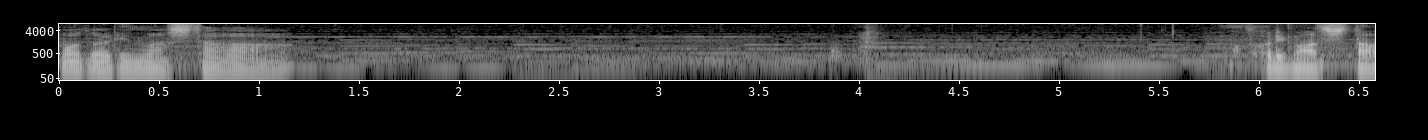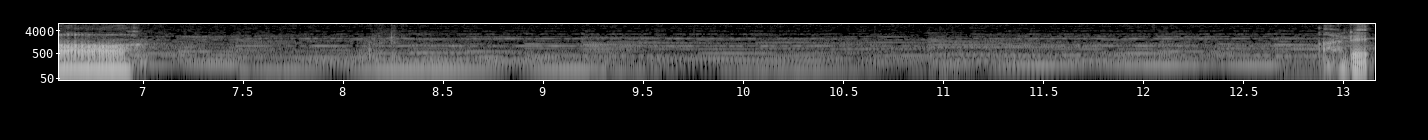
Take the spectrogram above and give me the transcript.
戻りました。戻りました。あれ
